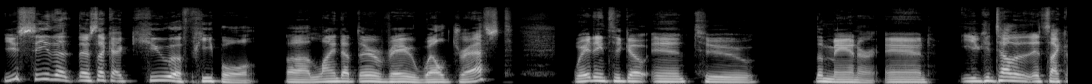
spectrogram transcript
you see that there's like a queue of people uh, lined up. They're very well dressed, waiting to go into the manor, and you can tell that it's like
